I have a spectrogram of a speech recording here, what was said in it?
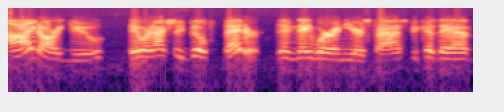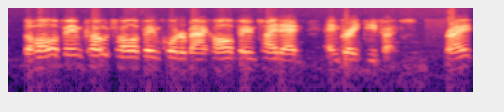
I'd argue they were actually built better than they were in years past because they have the Hall of Fame coach, Hall of Fame quarterback, Hall of Fame tight end, and great defense, right?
